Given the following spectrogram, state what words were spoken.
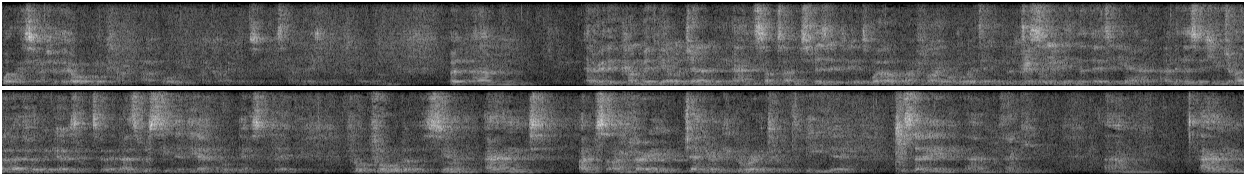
well, actually, they're all uh, all iconic roles. I guess Hamlet is an iconic. But um, anyway, they've come with me on a journey, and sometimes physically as well, by flying all the way to England to see me in the theatre. Yeah, I mean, there's a huge amount of effort that goes into it, as was seen at the airport yesterday, for, for all of us, you know. And I'm, so I'm very genuinely grateful to be here to say um, thank you. Um, and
